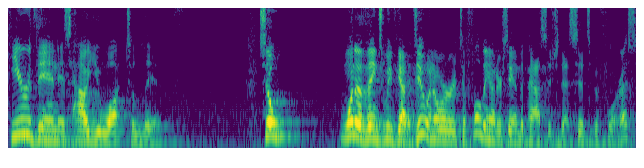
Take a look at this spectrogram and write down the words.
here then is how you ought to live. So, one of the things we've got to do in order to fully understand the passage that sits before us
